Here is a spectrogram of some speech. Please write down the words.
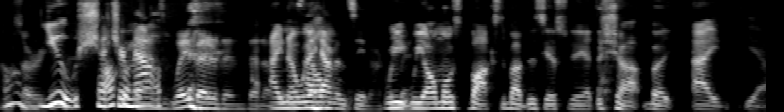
I'm Oh, sorry. You shut your Aquaman's mouth. way better than Venom. I know we I all- haven't seen Aquaman. we we almost boxed about this yesterday at the shop, but I yeah.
